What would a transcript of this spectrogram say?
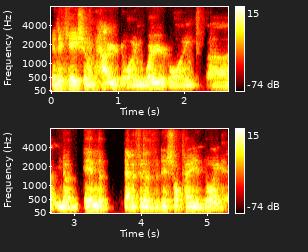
indication on how you're doing, where you're going, uh, you know, and the benefit of additional pay in doing it.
